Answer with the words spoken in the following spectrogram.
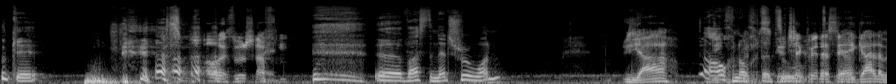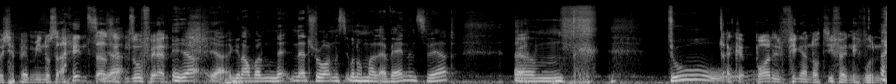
Okay. Oh, das wird schaffen. Äh, war es eine Natural One? Ja. Auch noch dazu. Check wäre das ja, Ja. egal, aber ich habe ja minus eins, also Ja. insofern. Ja, ja, genau, aber Na- Natural One ist immer noch mal erwähnenswert. Ja. Ähm, du, Danke, bohr den Finger noch tiefer in die Wunde.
